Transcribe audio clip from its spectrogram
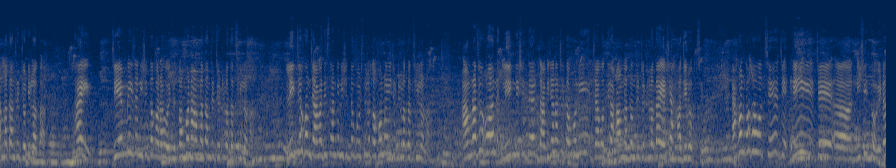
আমলাতান্ত্রিক জটিলতা। ভাই জিএমবি যে নিষিদ্ধ করা হয়েছে তখন আমলাতান্ত্রিক জটিলতা ছিল না। লীগ যখন জামাত ইসলামকে নিষিদ্ধ করছিল, তখনও এই জটিলতা ছিল না। আমরা যখন লীগ নিষিদ্ধের দাবি জানাচ্ছি, তখনই যাবতীয় আমলাতান্ত্রিক জটিলতায় এসে হাজির হচ্ছে। এখন কথা হচ্ছে যে, এই যে নিষিদ্ধ, এটা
